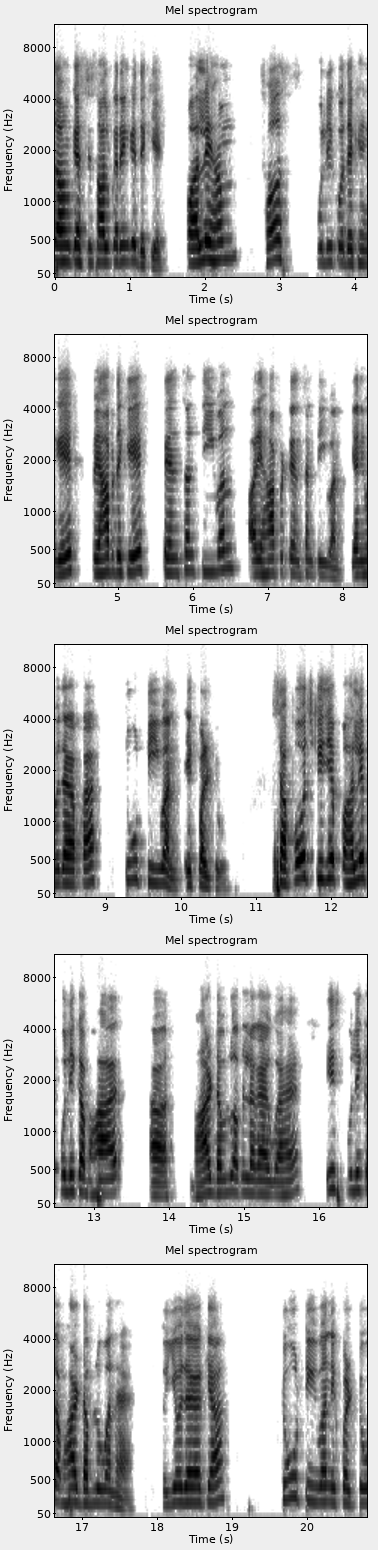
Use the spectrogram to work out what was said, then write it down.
तो हम कैसे सॉल्व करेंगे? देखिए पहले हम फ़र्स्ट पुली को देखेंगे तो यहाँ पे देखिए टेंशन T1 और यहाँ पे टेंशन T1 यानी हो जाएगा आपका two T one equal to suppose कीजिए पहले पुली का भार आ, भार W आपने लगाया हुआ है इस पुली का भार W1 है तो ये हो जाएगा क्या? Two T one equal to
